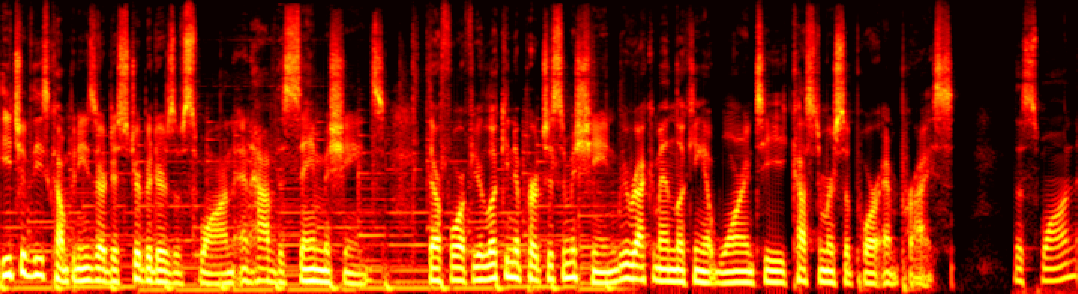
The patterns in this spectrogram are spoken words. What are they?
Each of these companies are distributors of Swan and have the same machines. Therefore, if you're looking to purchase a machine, we recommend looking at warranty, customer support, and price. The Swan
